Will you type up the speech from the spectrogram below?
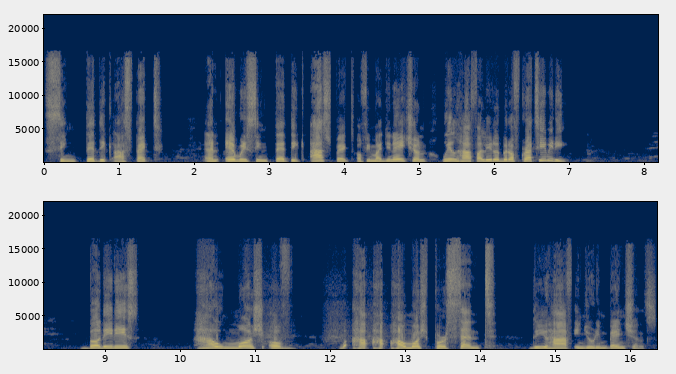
synthetic aspect and every synthetic aspect of imagination will have a little bit of creativity. But it is how much of how, how, much percent do you have in your inventions?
